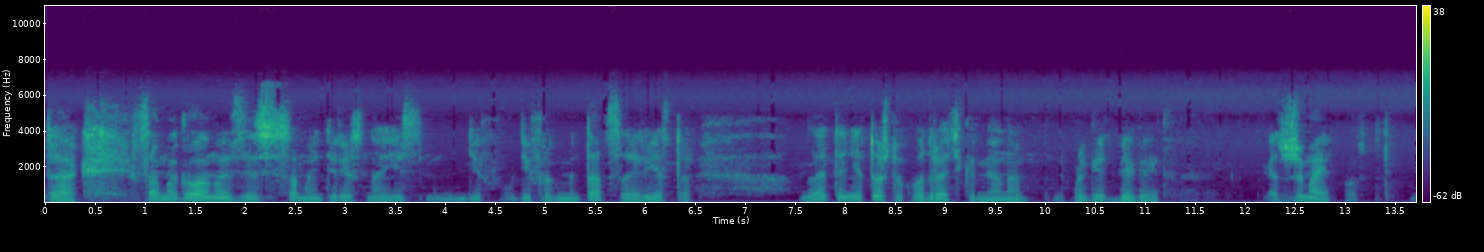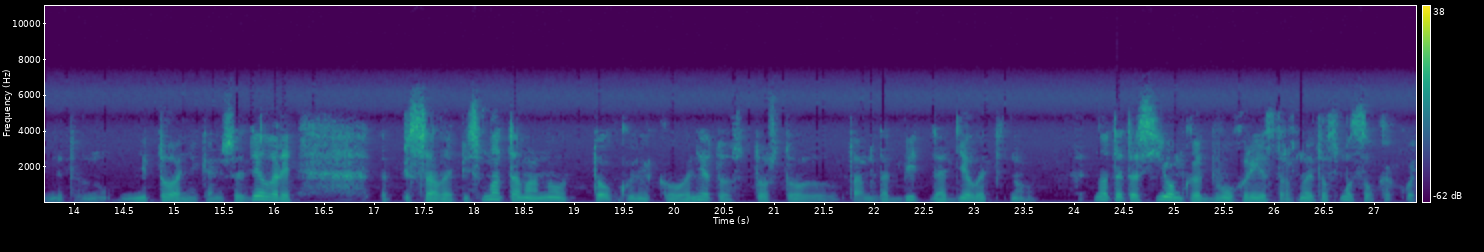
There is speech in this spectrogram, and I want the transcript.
Так, самое главное здесь, самое интересное, есть деф, дефрагментация реестра. Но это не то, что квадратиками она прыгает, бегает. Сжимает просто. Это ну, не то они, конечно, сделали. Писала письма там, а ну толку никого нету. То, что там добить, доделать, ну. Ну вот эта съемка двух реестров, ну это смысл какой?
